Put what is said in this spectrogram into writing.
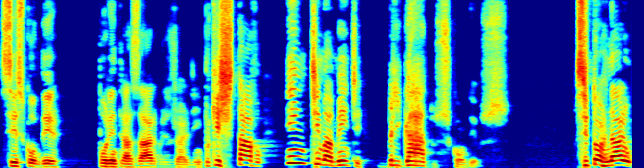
se esconder por entre as árvores do jardim, porque estavam intimamente brigados com Deus. Se tornaram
